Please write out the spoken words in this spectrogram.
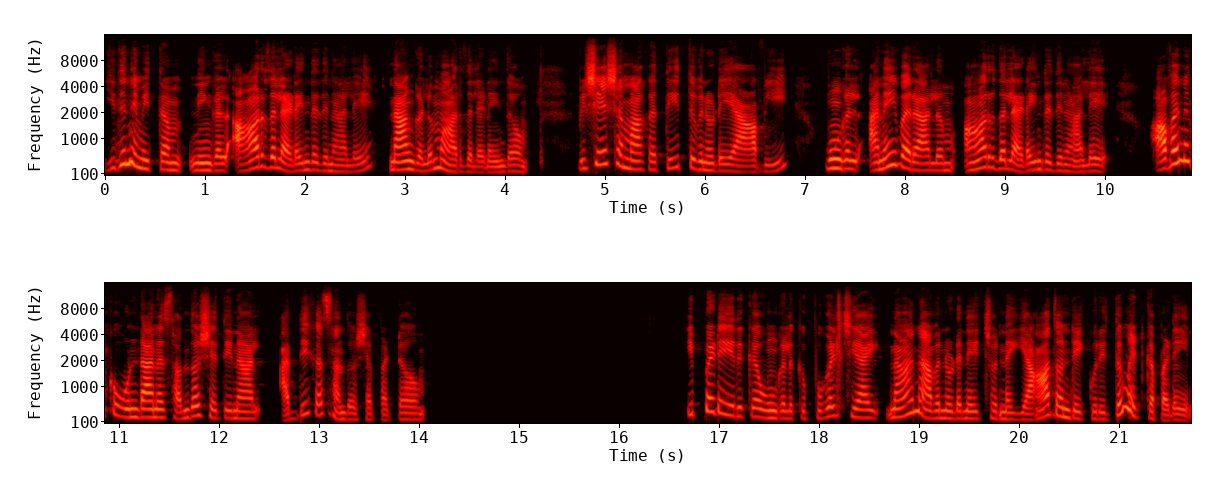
இது நிமித்தம் நீங்கள் ஆறுதல் அடைந்ததினாலே நாங்களும் ஆறுதல் அடைந்தோம். விசேஷமாக தீத்துவினுடைய ஆவி உங்கள் அனைவராலும் ஆறுதல் அடைந்ததினாலே, அவனுக்கு உண்டான சந்தோஷத்தினால் அதிக சந்தோஷப்பட்டோம். இப்படி இருக்க உங்களுக்கு புகழ்ச்சியாய் நான் அவனுடனே சொன்ன யாதொன்றைக் குறித்தும் வெட்கப்படேன்.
